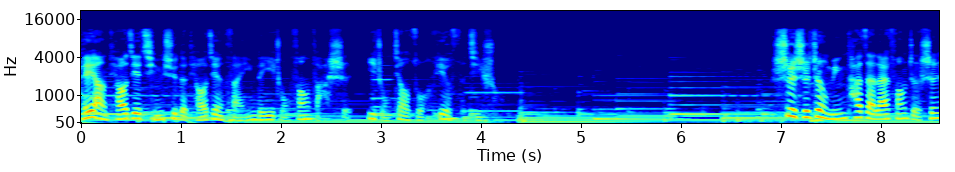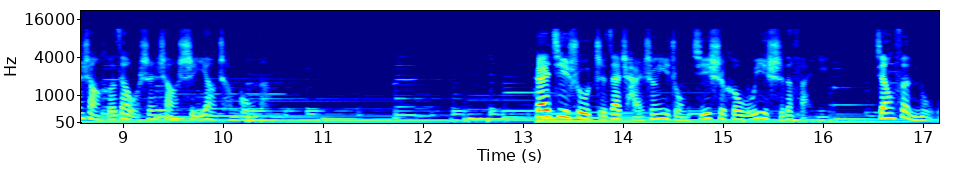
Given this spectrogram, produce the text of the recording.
培养调节情绪的条件反应的一种方法是一种叫做 Heals 的技术。事实证明，它在来访者身上和在我身上是一样成功的。该技术旨在产生一种及时和无意识的反应，将愤怒、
